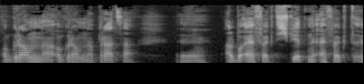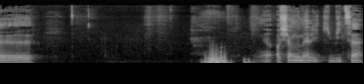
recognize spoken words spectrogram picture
ogromna, ogromna praca albo efekt, świetny efekt osiągnęli kibice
